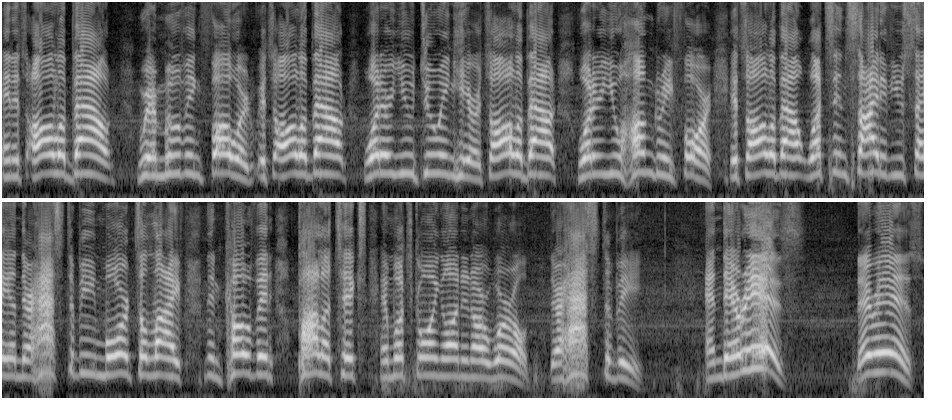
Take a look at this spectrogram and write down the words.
And it's all about We're moving forward. It's all about what are you doing here? It's all about what are you hungry for? It's all about what's inside of you saying there has to be more to life than COVID, politics, and what's going on in our world. There has to be. And there is. There is.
